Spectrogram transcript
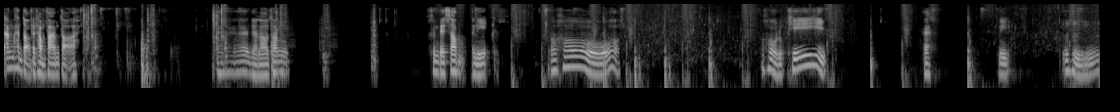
สร้างบ้านต่อไปทำฟาร์มต่ออะเดี๋ยวเราต้อง ขึ้นไปซ่อมอันนี้ โอ้โห โอ้โห ลูกพี่ฮะนี่ อือหือ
